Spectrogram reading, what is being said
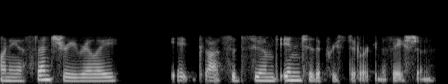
20th century, really, it got subsumed into the priesthood organization.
